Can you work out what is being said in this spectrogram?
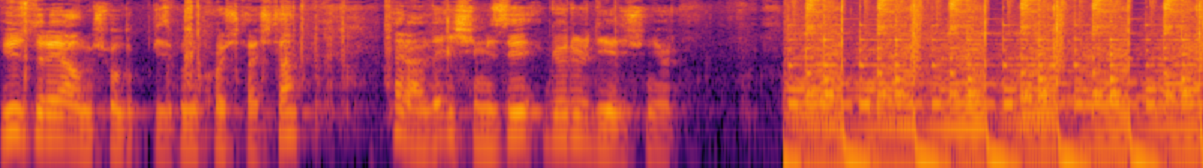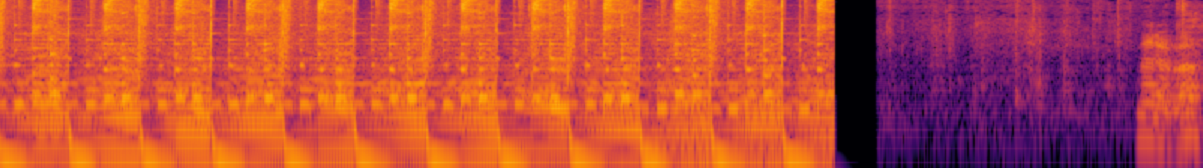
100 liraya almış olduk biz bunu Koçtaş'tan. Herhalde işimizi görür diye düşünüyorum. Merhaba.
